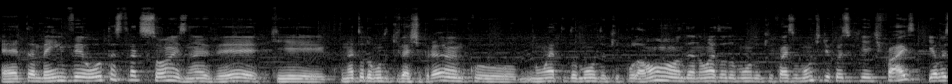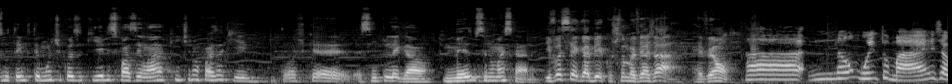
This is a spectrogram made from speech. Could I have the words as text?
É também ver outras tradições, né? Ver que não é todo mundo que veste branco, não é todo mundo que pula onda, não é todo mundo que faz um monte de coisa que a gente faz e ao mesmo tempo tem um monte de coisa que eles fazem lá que a gente não faz aqui. Então acho que é, é sempre legal, mesmo sendo mais caro. E você, Gabi, costuma viajar? Réveillon? Ah, não muito mais. Já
